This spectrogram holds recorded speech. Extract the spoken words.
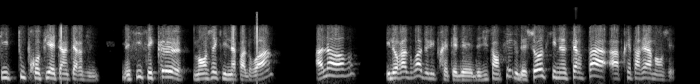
si tout profit a été interdit. Mais si c'est que manger qu'il n'a pas le droit, alors il aura le droit de lui prêter des, ustensiles ou des choses qui ne servent pas à préparer à manger.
